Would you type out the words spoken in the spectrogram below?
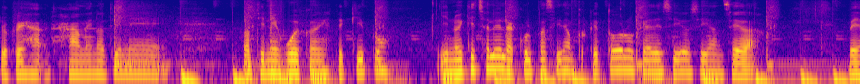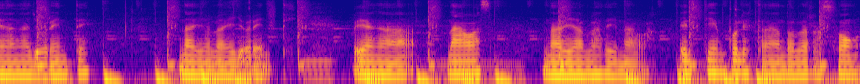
Yo creo que James no tiene, no tiene hueco en este equipo. Y no hay que echarle la culpa a Zidane porque todo lo que ha decidido Zidane se da. Vean a Llorente, nadie habla de Llorente. Vean a Navas, nadie habla de Navas. El tiempo le está dando la razón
